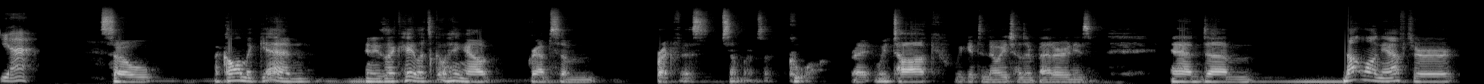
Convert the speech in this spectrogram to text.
Yeah. So i call him again and he's like hey let's go hang out grab some breakfast somewhere. I was like, cool, right? We talk, we get to know each other better, and he's and um, not long after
